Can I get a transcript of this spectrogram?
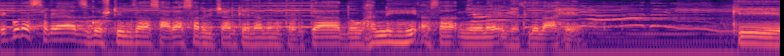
एकूणच सगळ्याच गोष्टींचा सारासार विचार केल्यानंतर त्या दोघांनीही असा निर्णय घेतलेला आहे की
